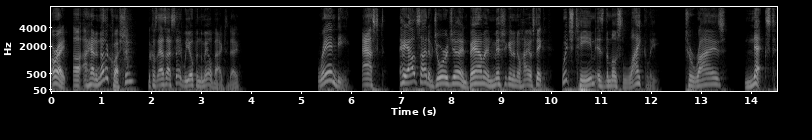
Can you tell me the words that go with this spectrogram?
All right. Uh, I had another question because, as I said, we opened the mailbag today. Randy asked, Hey, outside of Georgia and Bama and Michigan and Ohio State, which team is the most likely to rise next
